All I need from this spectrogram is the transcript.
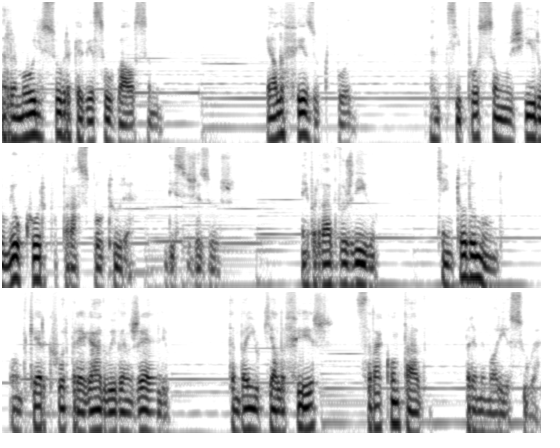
derramou-lhe sobre a cabeça o bálsamo. Ela fez o que pôde antecipou-se a ungir o meu corpo para a sepultura, disse Jesus. Em verdade vos digo que em todo o mundo, onde quer que for pregado o Evangelho, também o que ela fez será contado para memória sua.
